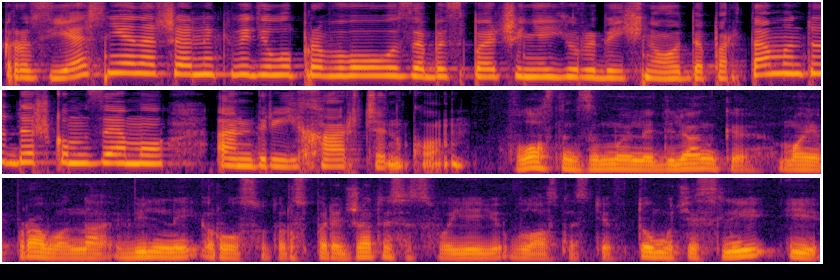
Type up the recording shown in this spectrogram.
Роз'яснює начальник відділу правового забезпечення юридичного департаменту Держкомзему Андрій Харченко. Власник земельної ділянки має право на вільний розсуд розпоряджатися своєю власністю, в тому числі і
